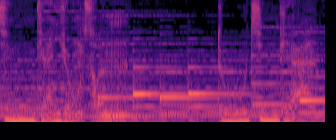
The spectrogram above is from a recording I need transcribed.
经典永存。读经典。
